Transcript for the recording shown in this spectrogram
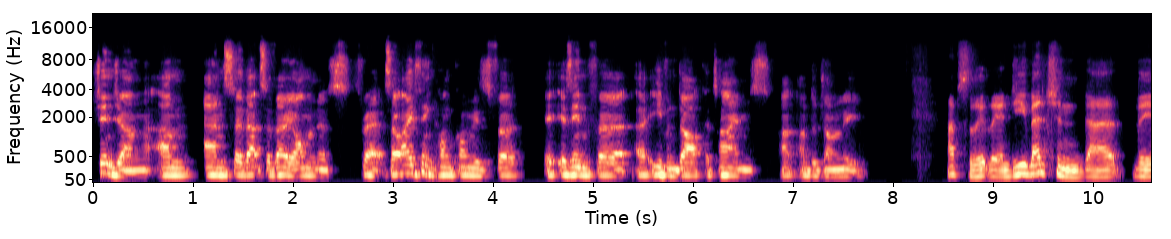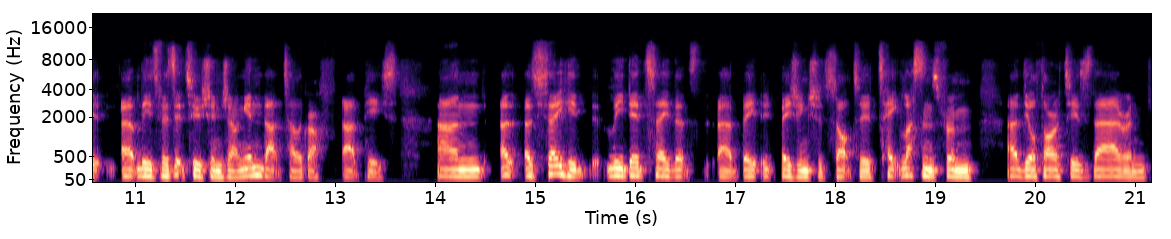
Xinjiang. Um, and so that's a very ominous threat. So I think Hong Kong is for is in for uh, even darker times under John Lee. Absolutely. And you mentioned uh, the uh, Lee's visit to Xinjiang in that Telegraph uh, piece. And uh, as you say, he, Lee did say that uh, Be- Beijing should start to take lessons from uh, the authorities there and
